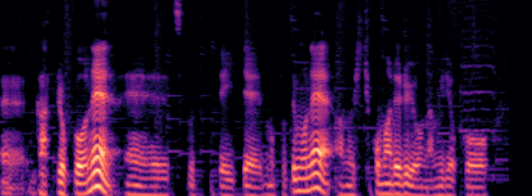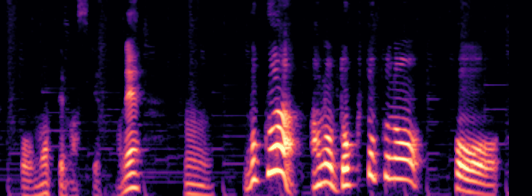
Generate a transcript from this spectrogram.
えー、楽曲をね、えー、作っていて、もうとてもね、あの、引き込まれるような魅力をう持ってますけどもね。うん。僕は、あの独特の、こう、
